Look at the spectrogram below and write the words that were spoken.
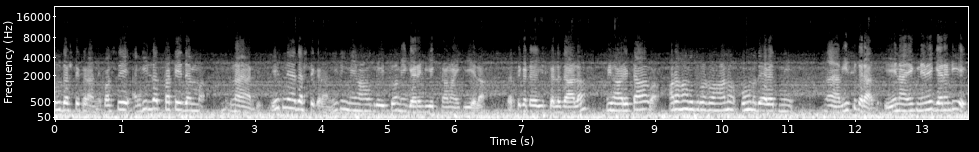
ඌ දෂ්ට කරන්නේ. පස්සේ ඇඟිල්ලත් කටේ දැම්ම නායගේ. ඒත් නෑ දෂ්ට කරන්නේ. ඉතින් මේ හාමුදුරුවෝ හිතුවා මේ ගැරන්ඩි එක තමයි කියලා. පැත්තකට විශ්කල දාලා විහාරයට ආවා. අර හාමුදුරුවෝ වහන කොහොමද ඇවැත්නි වීසි කරාද? ඒ නායක නෙවෙයි ගැරන්ඩි එක.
